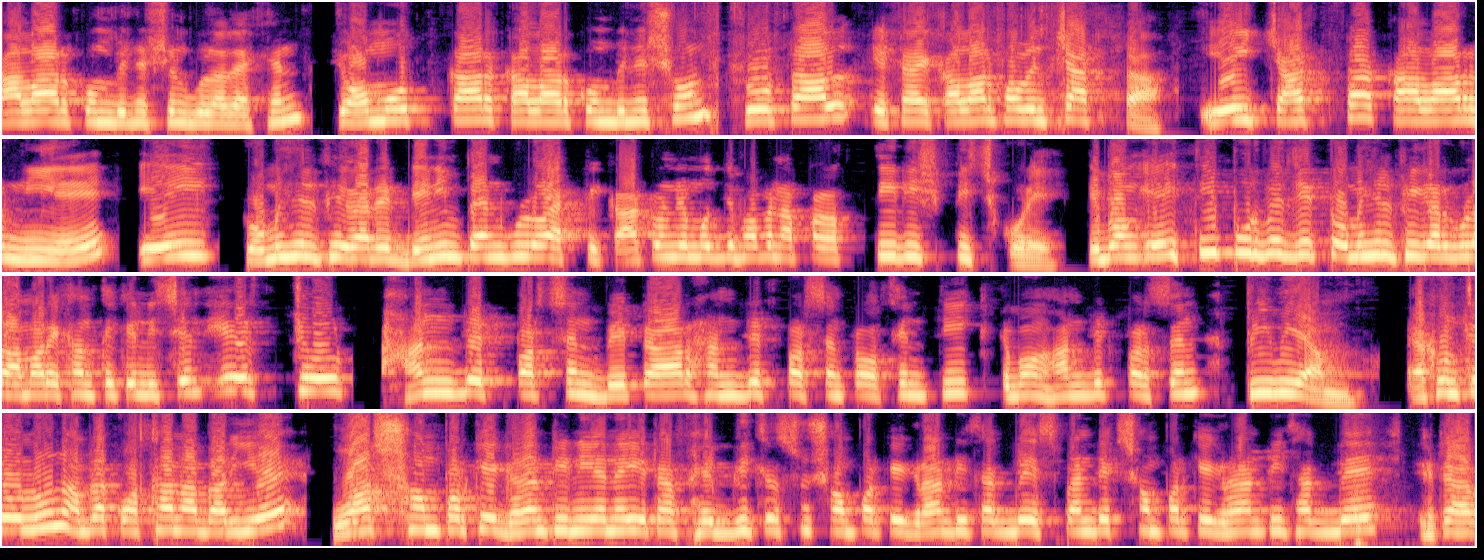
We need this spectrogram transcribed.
কালার কম্বিনেশনগুলা দেখেন। চমৎকার কালার কম্বিনেশন টোটাল এটায় কালার পাবেন চারটা। এই চারটা কালার নিয়ে এই টমিহিল ফিগারের ডেনিম প্যান্টগুলো একটি কার্টনের মধ্যে পাবেন আপনারা তিরিশ পিস করে। এবং এই পূর্বে যে টমিহিল ফিগারগুলো আমার এখান থেকে নিচ্ছেন এর চোর hundred percent better hundred percent authentic এবং হান্ড্রেড পার্সেন্ট প্রিমিয়াম এখন চলুন, আমরা কথা না বাড়িয়ে ওয়াশ সম্পর্কে গ্যারান্টি নিয়ে নেই, এটা ফেব্রিকেশন সম্পর্কে গ্যারান্টি থাকবে স্প্যান্ডেক্স সম্পর্কে গ্যারান্টি থাকবে, এটার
